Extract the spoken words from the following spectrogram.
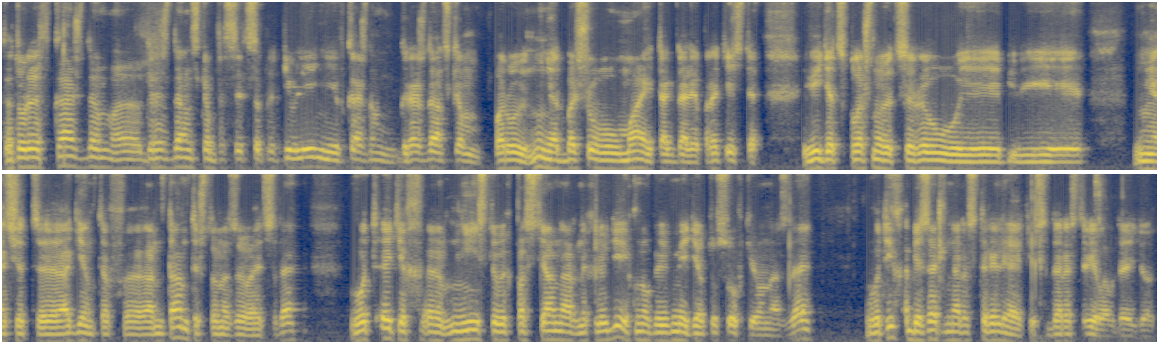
которые в каждом э, гражданском так сказать, сопротивлении, в каждом гражданском порой, ну, не от большого ума и так далее, протесте, видят сплошное ЦРУ и, и значит, э, агентов Антанты, что называется, да, вот этих э, неистовых пассионарных людей, их много и в медиатусовке у нас, да, вот их обязательно расстреляют, если до расстрелов дойдет.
